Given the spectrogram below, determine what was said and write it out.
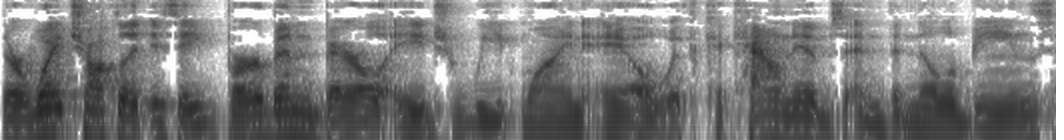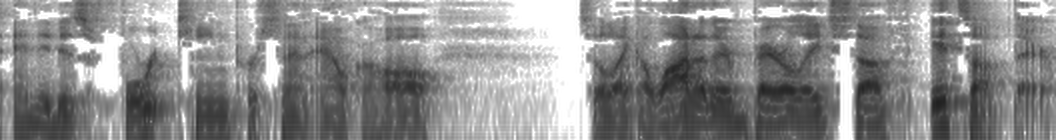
Their white chocolate is a bourbon barrel aged wheat wine ale with cacao nibs and vanilla beans, and it is 14% alcohol. So, like a lot of their barrel aged stuff, it's up there.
